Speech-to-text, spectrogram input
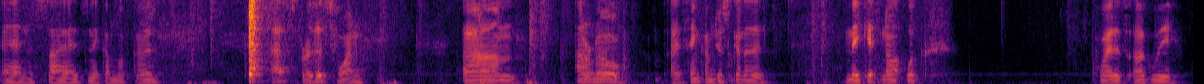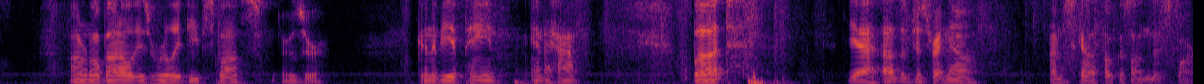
And the sides make them look good. As for this one um, I don't know. I think I'm just gonna make it not look quite as ugly. I don't know about all these really deep spots. Those are gonna be a pain and a half. But yeah, as of just right now, I'm just gonna focus on this bar.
